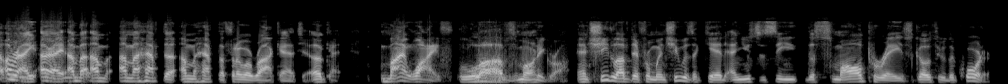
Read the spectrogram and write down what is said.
I all right, all right. I'm, I'm, I'm gonna have to, I'm gonna have to throw a rock at you. Okay. My wife loves Mardi Gras, and she loved it from when she was a kid and used to see the small parades go through the quarter.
